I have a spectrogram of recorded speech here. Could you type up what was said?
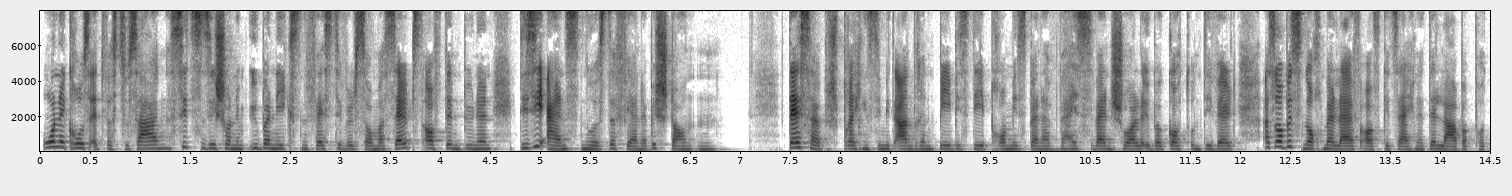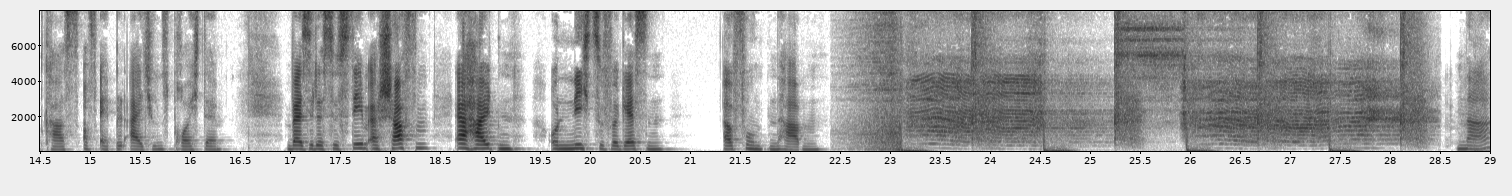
Ohne groß etwas zu sagen, sitzen sie schon im übernächsten Festivalsommer selbst auf den Bühnen, die sie einst nur aus der Ferne bestanden. Deshalb sprechen sie mit anderen Babys D-Promis bei einer Weißweinschorle über Gott und die Welt, als ob es noch mehr live aufgezeichnete Laber-Podcasts auf Apple iTunes bräuchte. Weil sie das System erschaffen, erhalten und nicht zu vergessen, erfunden haben. Na,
